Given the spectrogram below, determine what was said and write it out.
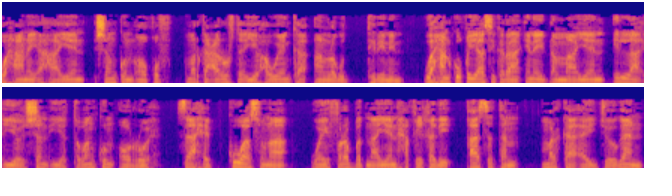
waxaanay ahaayeen shan kun oo qof marka carruurta iyo haweenka aan lagu tirinin. Waxaan ku qiyaasi karaa inay dhammaayeen ilaa iyo shan iyo toban kun oo ruux. Saaxib kuwaasuna way fara badnaayeen xaqiiqadii khaasatan marka ay joogaan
